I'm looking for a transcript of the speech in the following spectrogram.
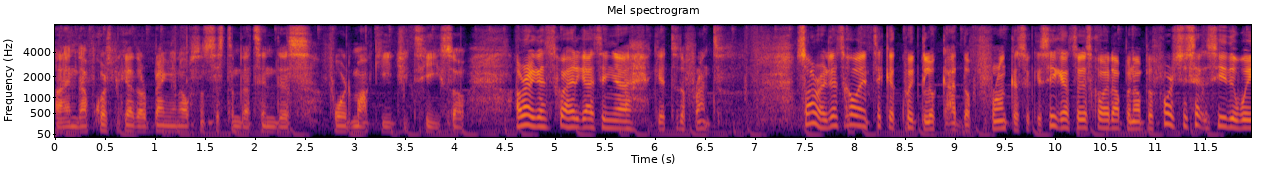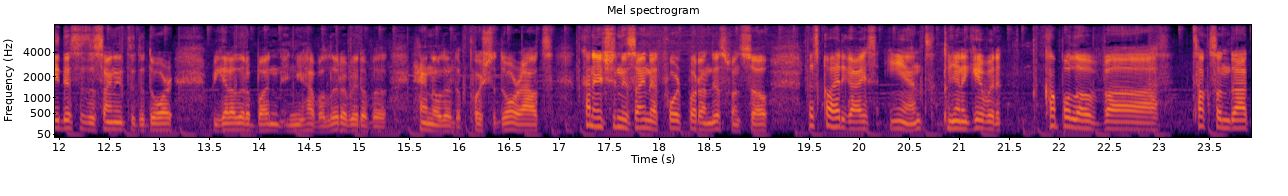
Uh, and of course we got our Bang & Olufsen system that's in this Ford Mach-E GT so all right guys let's go ahead guys and uh, get to the front. So all right let's go and take a quick look at the front as you can see guys so let's go ahead up and up. Before you see the way this is designed into the door. We got a little button and you have a little bit of a handle there to push the door out. Kind of interesting design that Ford put on this one. So let's go ahead guys and we're gonna give it a couple of uh, tucks on that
